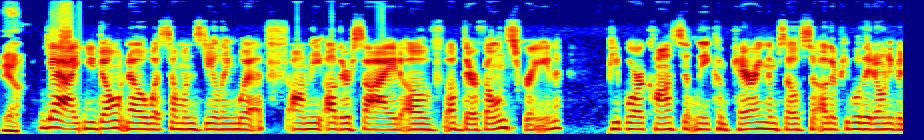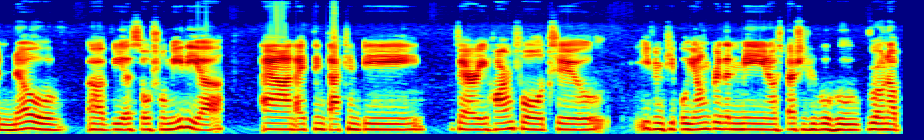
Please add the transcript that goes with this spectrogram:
Yeah. Yeah, you don't know what someone's dealing with on the other side of of their phone screen. People are constantly comparing themselves to other people they don't even know uh, via social media, and I think that can be very harmful to even people younger than me. You know, especially people who've grown up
